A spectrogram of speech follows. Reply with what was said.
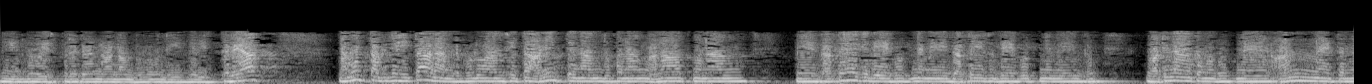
දීර්ඝ විස්තර කරනවා නම් බොහොම දීර්ඝ විස්තරයක්. නමුත් අපිට හිතා ගන්න පුළුවන් සිත අනිත්‍ය නම් දුක නම් අනාත්ම නම් මේ ගත හැකි දෙයක්ුත් නෙමෙයි ගත යුතු දෙයක්ුත් නෙමෙයි වටිනාකමකුත් නෑ අන්න එතන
